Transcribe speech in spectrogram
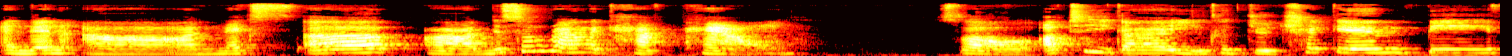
and then uh, next up, uh, this is around like half pound. So up to you guys, you could do chicken, beef,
